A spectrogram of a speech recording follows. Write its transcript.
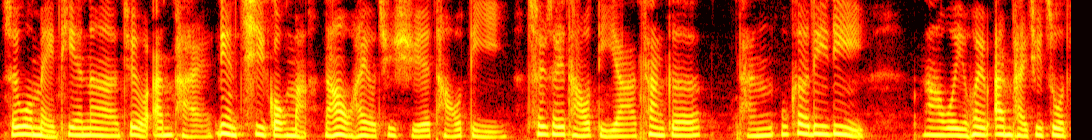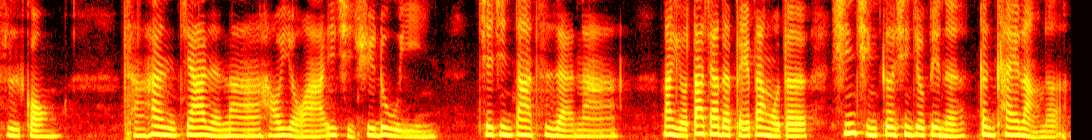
所以我每天呢就有安排练气功嘛，然后我还有去学陶笛，吹吹陶笛啊，唱歌，弹乌克丽丽。那我也会安排去做自工，常和家人啊、好友啊一起去露营，接近大自然呐。那有大家的陪伴，我的心情、个性就变得更开朗了。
